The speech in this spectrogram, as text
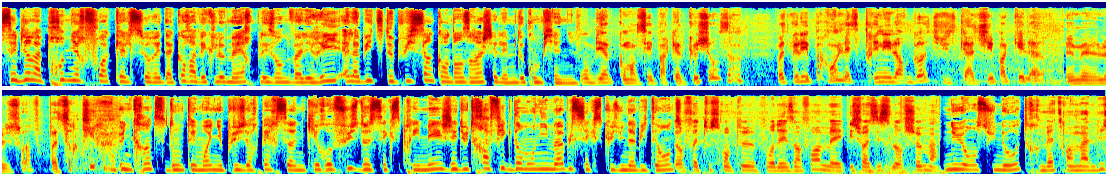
C'est bien la première fois qu'elle serait d'accord avec le maire, Plaisante Valérie. Elle habite depuis 5 ans dans un HLM de Compiègne. Faut bien commencer par quelque chose, hein. Parce que les parents laissent traîner leurs gosses jusqu'à je sais pas quelle heure. Et mais le soir, faut pas sortir. hein. Une crainte dont témoignent plusieurs personnes qui refusent de s'exprimer. J'ai du trafic dans mon immeuble, s'excuse une habitante. On fait tout ce qu'on peut pour les enfants, mais ils choisissent leur chemin. Nuance une autre. Mettre en malus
